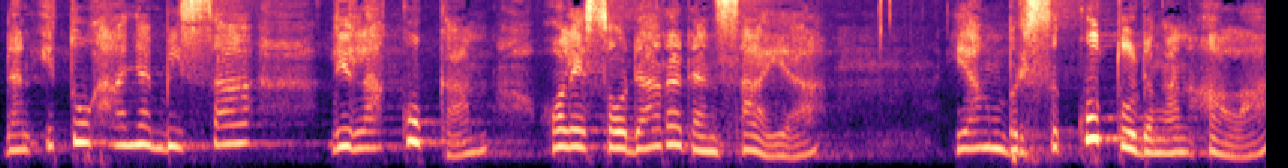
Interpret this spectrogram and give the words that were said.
Dan itu hanya bisa dilakukan oleh saudara dan saya yang bersekutu dengan Allah,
